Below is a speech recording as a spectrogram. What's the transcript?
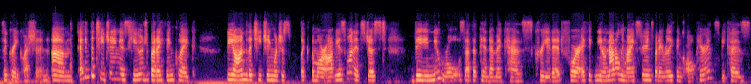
It's a great question. Um, I think the teaching is huge, but I think like beyond the teaching, which is like the more obvious one, it's just the new roles that the pandemic has created for I think you know not only my experience, but I really think all parents because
